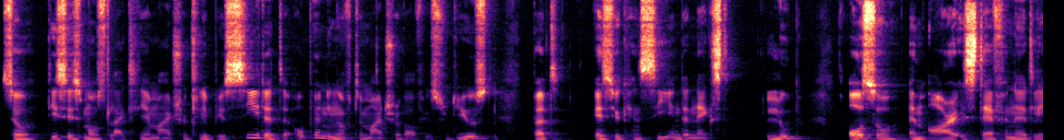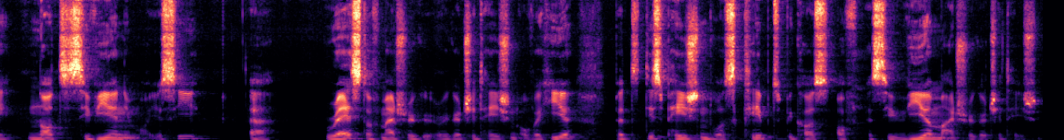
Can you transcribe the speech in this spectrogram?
So this is most likely a mitral clip. You see that the opening of the mitral valve is reduced, but as you can see in the next loop, also MR is definitely not severe anymore. You see a rest of mitral regurgitation over here, but this patient was clipped because of a severe mitral regurgitation.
